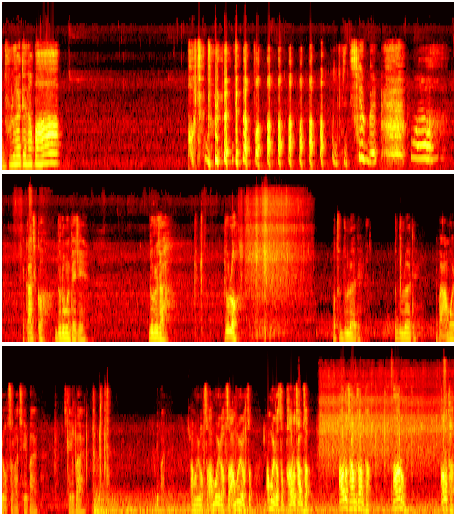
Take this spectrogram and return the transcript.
눌러야 되나 봐. 버튼 눌러야 되나 봐. 미치겠네. 와. 까짓 거 누르면 되지. 누르자. 눌러. 버튼 눌러야 돼. 눌러야 돼. 제발 아무 일 없어라. 제발. 제발. 제발. 아무 일 없어. 아무 일 없어. 아무 일 없어. 아무 일 없어. 바로 잠수함. 바로 잠수함 타. 바로. 바로 타.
